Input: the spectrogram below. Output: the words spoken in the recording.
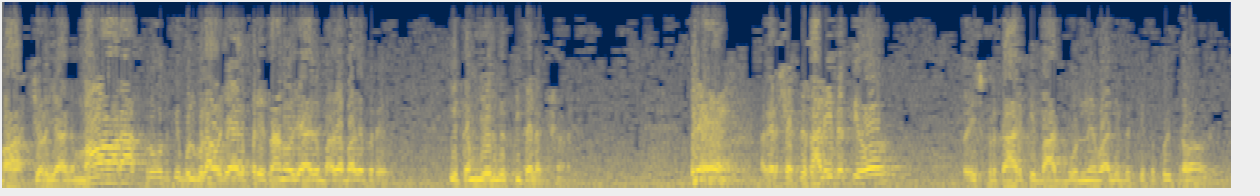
बात चढ़ जाएगा। मारा क्रोध के बुलबुला हो जाएगा, परेशान हो जाएगा भागा भागा फिर ये कमज़ोर व्यक्ति का लक्षण है। अगर शक्तिशाली व्यक्ति हो तो इस प्रकार की बात बोलने वाले व्यक्ति का कोई प्रभाव नहीं।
